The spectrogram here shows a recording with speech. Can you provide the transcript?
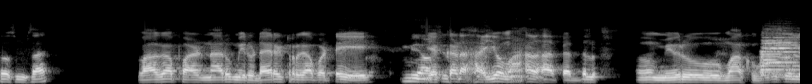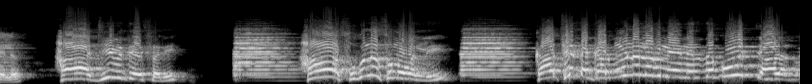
సంతోషం సార్. బాగా పాడినారు. మీరు డైరెక్టర్ కాబట్టి ఎక్కడ అయ్యో మా పెద్దలు మీరు మాకు గురుతుల్యులు హా జీవితేశ్వరి. హా సుగుణ సుమవల్లి. కాచేత కర్ముణులకు నేనెంతకు చాలను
